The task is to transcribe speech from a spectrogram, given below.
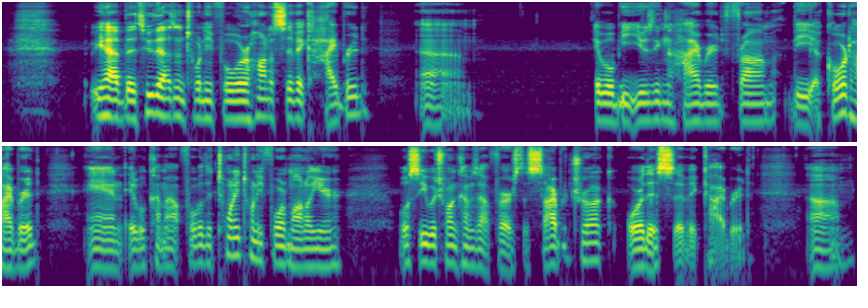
we have the 2024 Honda Civic Hybrid. Um, it will be using the hybrid from the Accord Hybrid, and it will come out for the 2024 model year. We'll see which one comes out first, the Cybertruck or this Civic Hybrid. Um,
